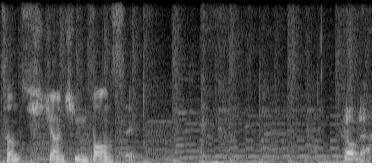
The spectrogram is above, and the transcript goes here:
chcąc ściąć im wąsy. Dobra.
